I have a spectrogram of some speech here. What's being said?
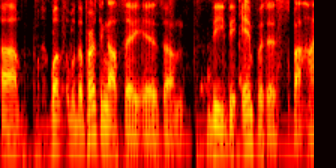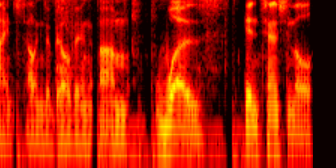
Um, well, well, the first thing I'll say is um, the the impetus behind selling the building um, was intentional.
